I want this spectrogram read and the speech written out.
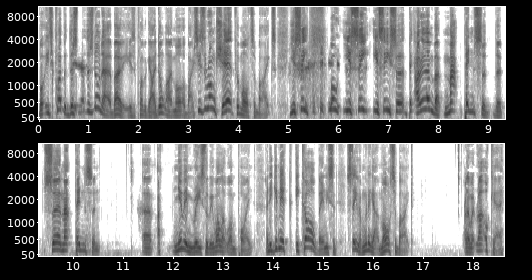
But he's clever. There's, Yeah. there's no doubt about it. He's a clever guy. I don't like motorbikes. He's the wrong shape for motorbikes. You see, well, you see, you see, Sir. I remember Matt Pinsent, the Sir Matt Pinsent. uh, I knew him reasonably well at one point, and he gave me a, he called me and he said, "Steve, I'm going to get a motorbike," and I went, "Right, okay."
